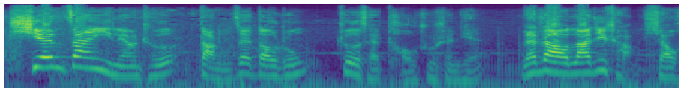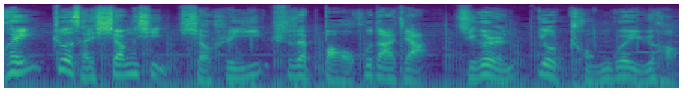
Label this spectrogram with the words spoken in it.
掀翻一辆车，挡在道中，这才逃出升天。来到垃圾场，小黑这才相信小十一是在保护大家，几个人又重归于好。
